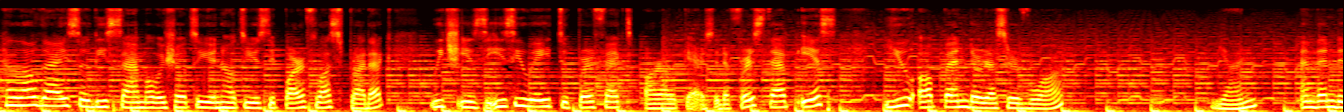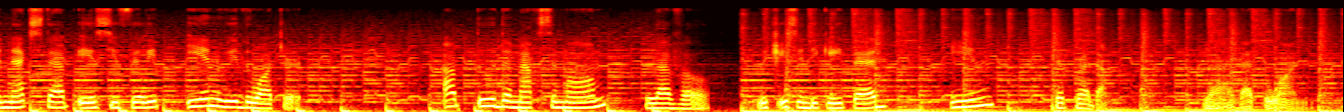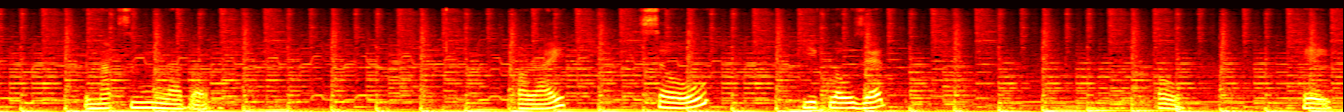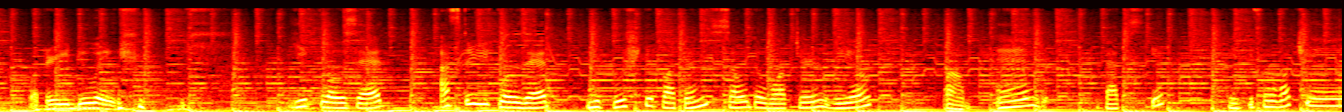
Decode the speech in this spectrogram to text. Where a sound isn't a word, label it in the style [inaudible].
Hello guys, so this time I will show to you how to use the Power Floss product which is the easy way to perfect oral care. So the first step is you open the reservoir. Yan. And then the next step is you fill it in with water up to the maximum level which is indicated in the product. Yeah, that one. The maximum level. Alright, so you close it. Oh, hey, what are you doing? [laughs] you close it. After you close it, you push the button so the water will pump. And that's it. Thank you for watching.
